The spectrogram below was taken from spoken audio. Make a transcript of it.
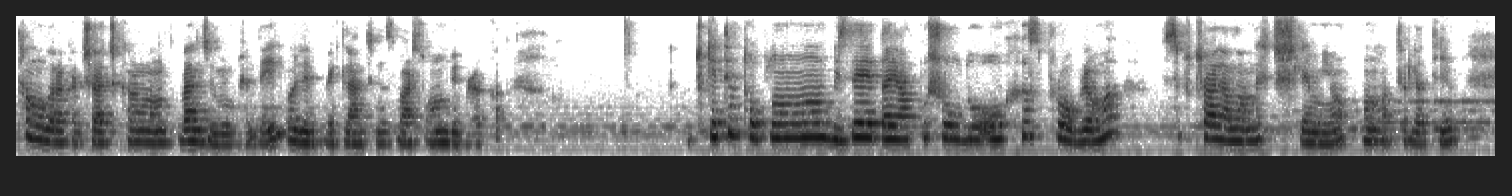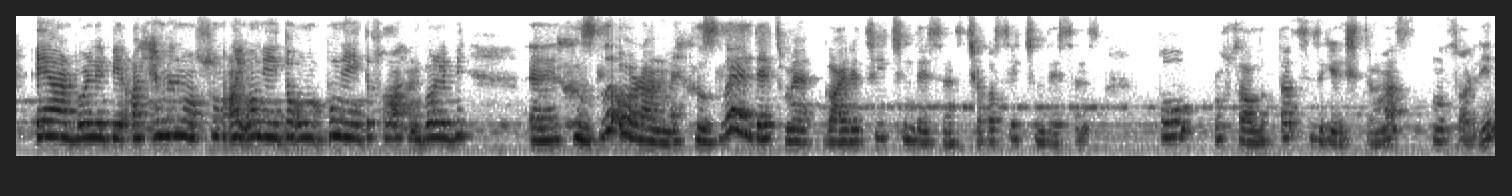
tam olarak açığa çıkarmanız bence mümkün değil. Öyle bir beklentiniz varsa onu bir bırakın. Tüketim toplumunun bize dayatmış olduğu o hız programı spiritüel alanda hiç işlemiyor. Onu hatırlatayım eğer böyle bir ay hemen olsun ay o neydi o bu neydi falan hani böyle bir e, hızlı öğrenme, hızlı elde etme gayreti içindeyseniz, çabası içindeyseniz bu ruhsallıkta sizi geliştirmez. Bunu söyleyeyim.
